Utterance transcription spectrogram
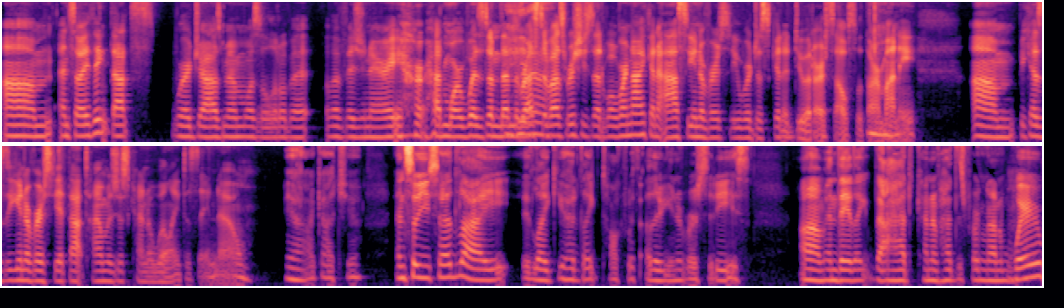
Um, and so I think that's where Jasmine was a little bit of a visionary or had more wisdom than the rest of us, where she said, Well, we're not going to ask the university, we're just going to do it ourselves with our Mhm. money. Um, because the university at that time was just kind of willing to say no. Yeah, I got you. And so you said like like you had like talked with other universities, um, and they like that had kind of had this program. Mhm. Where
